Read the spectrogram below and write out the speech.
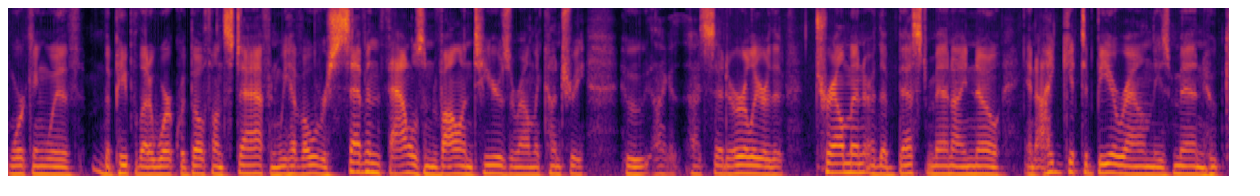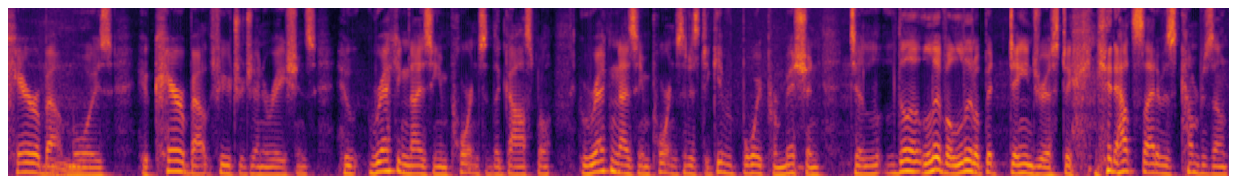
working with the people that I work with, both on staff, and we have over 7,000 volunteers around the country who, like I said earlier, that trailmen are the best men I know, and I get to be around these men who care about hmm. boys, who care about future generations, who recognize the importance of the gospel, who recognize the importance it is to give a boy permission to l- live a little bit dangerous, to get outside of his comfort zone,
